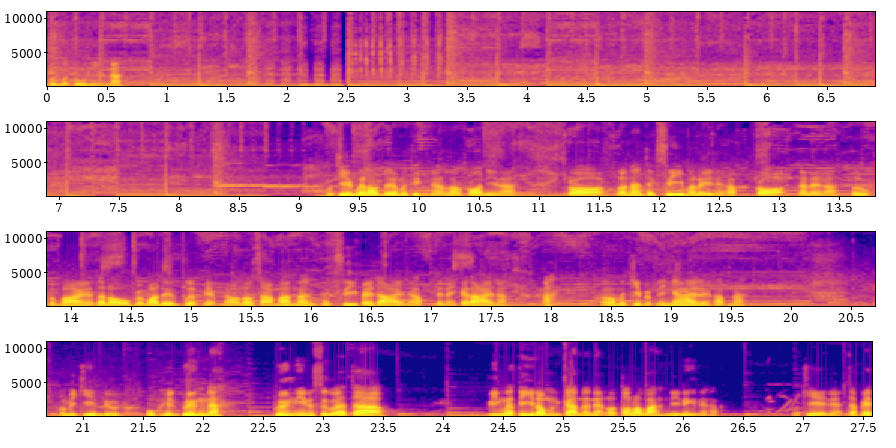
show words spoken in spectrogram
ซุ้มประตูหินนะ โอเค เมื่อเราเดินมาถึงนะเราก็นี่นะ ก็เรานั่งแท็กซี่มาเลยนะครับ ก็นั่นแหละนะสะดวกสบายนะ ถ้าเราแบบว่าเดินเปิดแมปแล้วเราสามารถนั่งแท็กซี่ไปได้นะครับ ไปไหนก็ได้นะ อะแล้วก็มาเก็บแบบง่ายๆเลยครับนะก็เมื่อกี้หรือผมเห็นพึ่งนะ พึ่งนี่รู้สึกว่าจะวิ่งมาตีเราเหมือนกันนะเนี่ย เราต้องระวังนิดหนึ่งนะครับ โอเคเนี่ย จะเป็น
